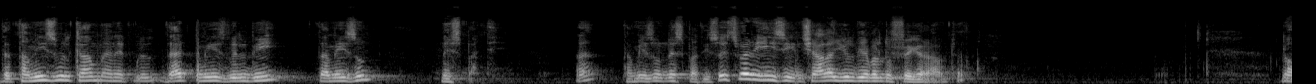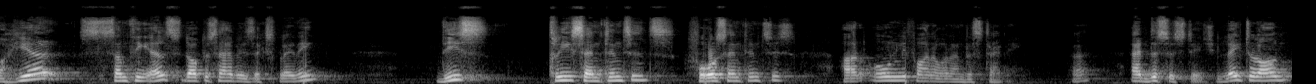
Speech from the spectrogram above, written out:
the tamiz will come and it will that tamiz will be tamizun nispati. Huh? Tamizun nispati. So it's very easy, inshallah, you'll be able to figure out. Huh? Now here, something else Dr. Sahib is explaining. These three sentences, four sentences, are only for our understanding. Huh? At this stage. Later on,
